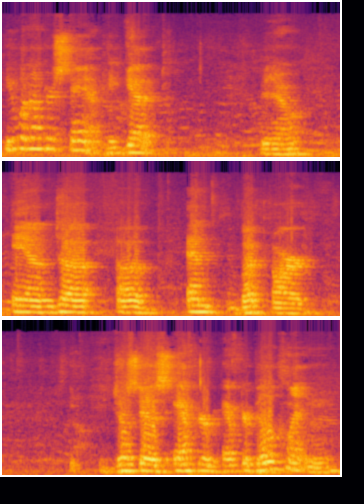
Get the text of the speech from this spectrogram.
he would understand. He'd get it, you know, and uh, uh, and but our just as after after Bill Clinton,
